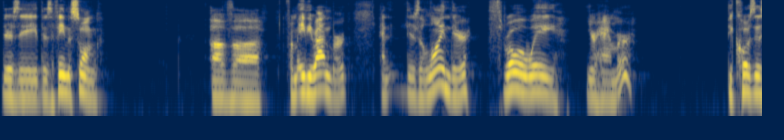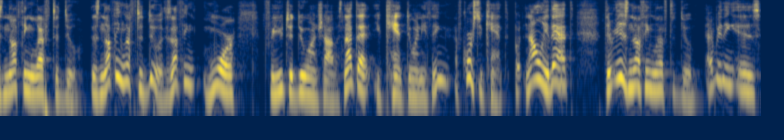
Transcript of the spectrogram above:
There's a there's a famous song of uh, from Avi Rattenberg, and there's a line there: "Throw away your hammer." Because there's nothing left to do. There's nothing left to do. There's nothing more for you to do on Shabbos. Not that you can't do anything. Of course you can't. But not only that, there is nothing left to do. Everything is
